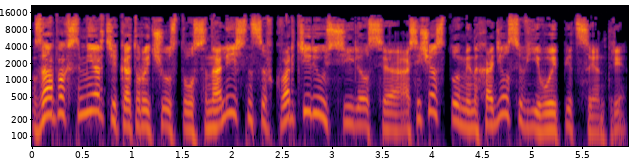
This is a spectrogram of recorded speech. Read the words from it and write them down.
Запах смерти, который чувствовался на лестнице, в квартире усилился, а сейчас Томми находился в его эпицентре.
